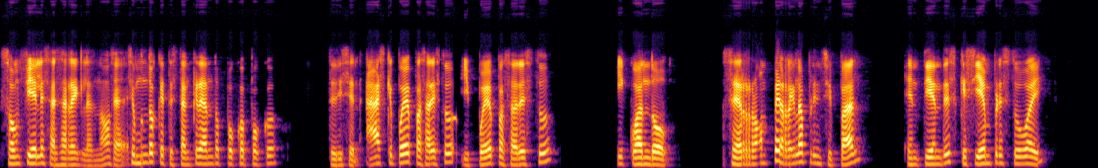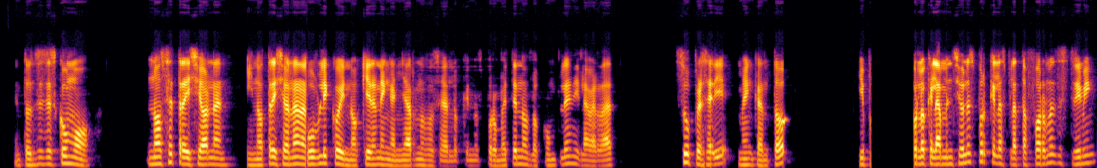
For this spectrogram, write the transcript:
son fieles a esas reglas, ¿no? O sea, ese mundo que te están creando poco a poco, te dicen, ah, es que puede pasar esto y puede pasar esto, y cuando se rompe la regla principal, entiendes que siempre estuvo ahí. Entonces es como, no se traicionan, y no traicionan al público y no quieren engañarnos, o sea, lo que nos prometen nos lo cumplen y la verdad, super serie, me encantó. Y por, lo que la menciono es porque las plataformas de streaming,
